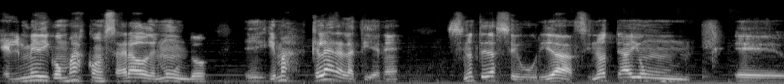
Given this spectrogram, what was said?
el médico más consagrado del mundo, eh, que más clara la tiene, si no te da seguridad, si no te hay un, eh,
